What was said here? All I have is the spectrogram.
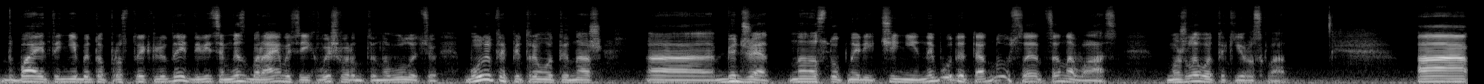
дбаєте нібито простих людей. Дивіться, ми збираємося їх вишвернути на вулицю. Будете підтримувати наш бюджет на наступний рік чи ні? Не будете? Ну, все це на вас. Можливо, такий розклад. А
